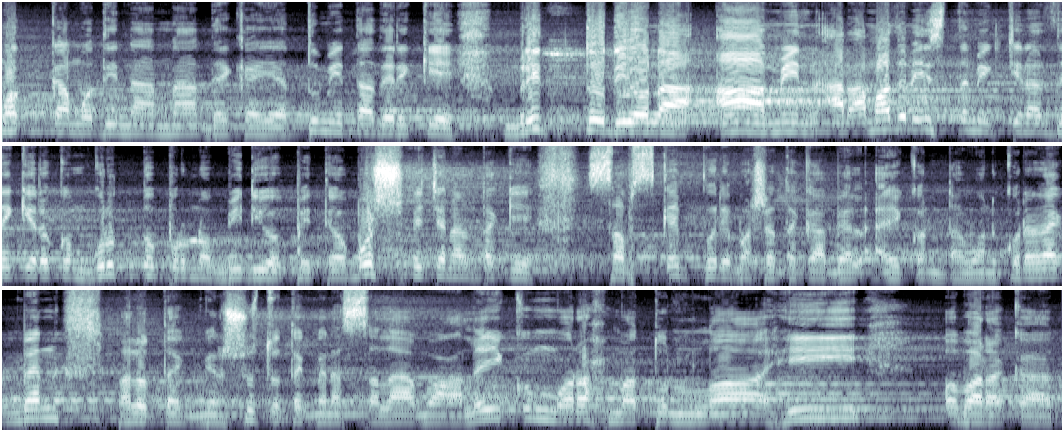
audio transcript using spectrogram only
মক্কা মদিনা না দেখাইয়া তুমি তাদেরকে মৃত্যু দিও না। আমিন। আর আমাদের ইসলামিক চ্যানেল থেকে এরকম গুরুত্বপূর্ণ ভিডিও পেতে অবশ্যই চ্যানেলটাকে সাবস্ক্রাইব করে পাশে থাকা বেল আইকনটা অন করে রাখবেন। ভালো থাকবেন, সুস্থ থাকবেন। আসসালামু আলাইকুম রহমতুল্লাহি ওবরাকাত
